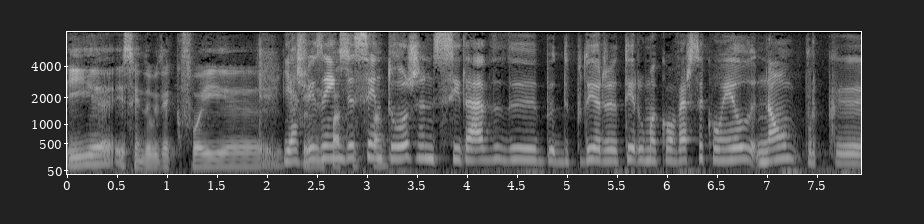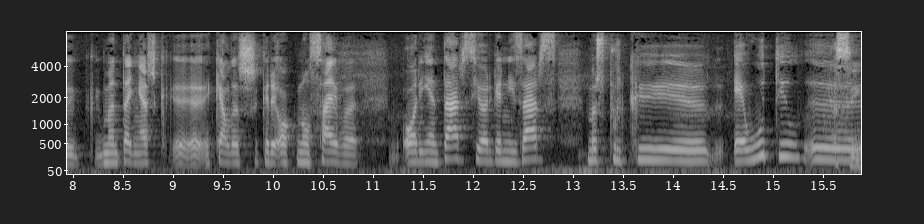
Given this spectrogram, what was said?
e, eh, e, sem dúvida que foi. Eh, e às foi vezes um ainda sente hoje a necessidade de, de poder ter uma conversa com ele, não porque mantenha as, eh, aquelas. ou que não saiba orientar-se e organizar-se, mas porque é útil. Assim,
